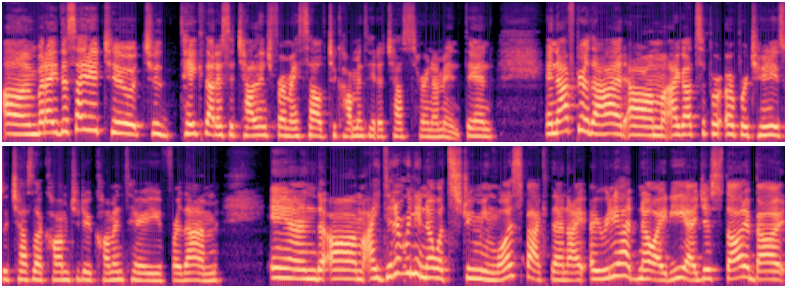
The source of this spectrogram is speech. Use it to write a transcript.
Um, but I decided to to take that as a challenge for myself to commentate a chess tournament. And and after that, um, I got opportunities with chess.com to do commentary for them. And um, I didn't really know what streaming was back then. I, I really had no idea. I just thought about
